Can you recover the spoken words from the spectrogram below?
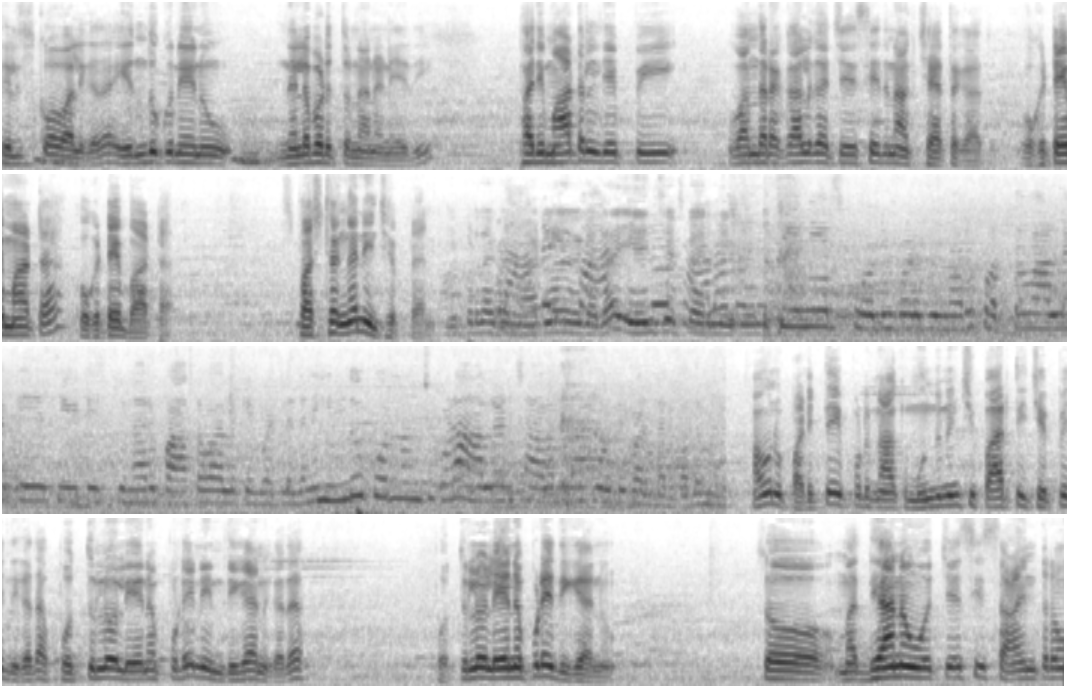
తెలుసుకోవాలి కదా ఎందుకు నేను నిలబడుతున్నాననేది. పది మాటలు చెప్పి వంద రకాలుగా చేసేది నాకు చేత కాదు. ఒకటే మాట ఒకటే బాట. స్పష్టంగా నేను చెప్పాను. ఇప్పటిదాకా మాట్లాడారు కదా ఏం చెప్పారు మీకు? సీనియర్స్ పోటీ పడుతున్నారు కొత్త వాళ్ళకి సీట్ ఇస్తున్నారు పాత వాళ్ళకి ఇవ్వట్లేదని. హిందూపూర్ నుంచి కూడా ఆల్రెడీ చాలా మంది పోటీ పడ్డారు కదా మరి. అవును పడితే ఇప్పుడు నాకు ముందు నుంచి పార్టీ చెప్పింది కదా పొత్తులో లేనప్పుడే నేను దిగాను కదా. పొత్తులో లేనప్పుడే దిగాను. సో మధ్యాహ్నం వచ్చేసి సాయంత్రం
